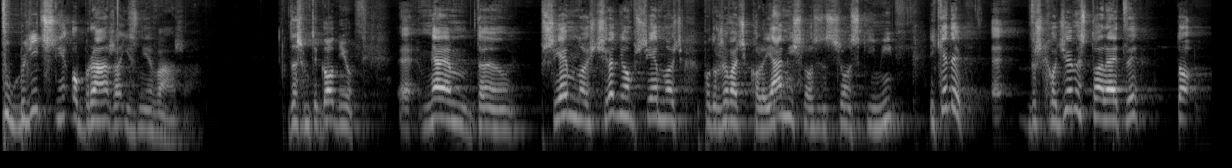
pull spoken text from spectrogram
publicznie obraża i znieważa. W zeszłym tygodniu e, miałem tę przyjemność, średnią przyjemność podróżować kolejami śląskimi i kiedy e, wychodziłem z toalety, to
